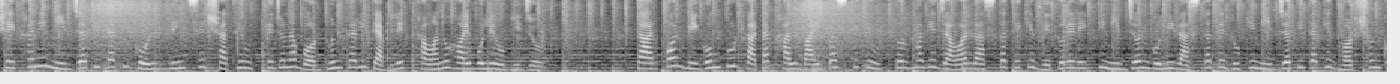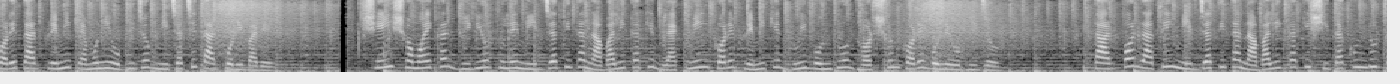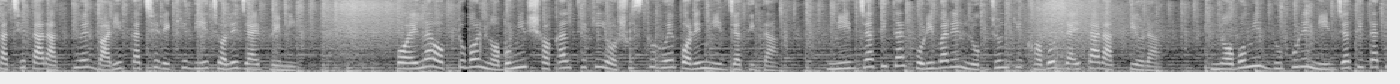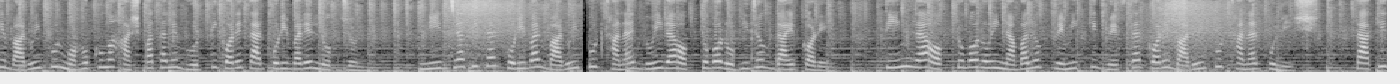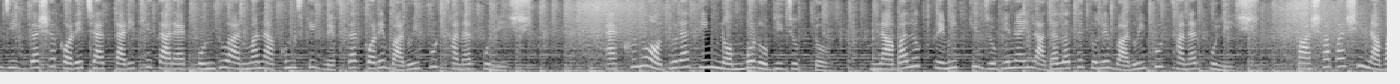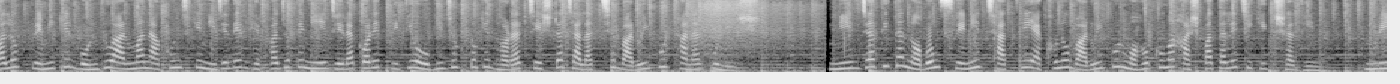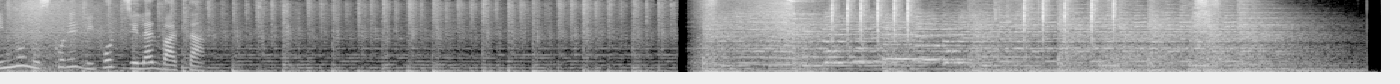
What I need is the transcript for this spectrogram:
সেখানে নির্যাতিতাকে কোল্ড ড্রিঙ্কসের সাথে উত্তেজনা বর্ধনকারী ট্যাবলেট খাওয়ানো হয় বলে অভিযোগ। তারপর বেগমপুর কাটাখাল বাইপাস থেকে উত্তরভাগে যাওয়ার রাস্তা থেকে ভেতরের একটি নির্জন গলি রাস্তাতে ঢুকে নির্যাতিতাকে ধর্ষণ করে তার প্রেমিক এমনই অভিযোগ নিচাচে তার পরিবারের সেই সময়কার ভিডিও তুলে নির্যাতিতা নাবালিকাকে ব্ল্যাকমেইল করে প্রেমিকের দুই বন্ধুও ধর্ষণ করে বলে অভিযোগ। তারপর রাতেই নির্যাতিতা নাবালিকাকে সীতাকুণ্ডুর কাছে তার আত্মীয়ের বাড়ির কাছে রেখে দিয়ে চলে যায় প্রেমিক। পয়লা অক্টোবর নবমীর সকাল থেকেই অসুস্থ হয়ে পড়েন নির্যাতিতা। নির্যাতিতার পরিবারের লোকজনকে খবর দেয় তার আত্মীয়রা। নবমীর দুপুরে নির্যাতিতাকে বারুইপুর মহকুমা হাসপাতালে ভর্তি করে তার পরিবারের লোকজন। নির্যাতিতার পরিবার বারুইপুর থানায় দুই রা অক্টোবর অভিযোগ দায়ের করে। তিন রা অক্টোবর ওই নাবালক প্রেমিককে গ্রেফতার করে বারুইপুর থানার পুলিশ। তাকে জিজ্ঞাসা করে চার তারিখে তার এক বন্ধু আরমান আকুঞ্জকে গ্রেফতার করে বারুইপুর থানার পুলিশ। এখনও অধরা তিন নম্বর অভিযুক্ত। নাবালক প্রেমিককে জুভেনাইল আদালতে তোলে বারুইপুর থানার পুলিশ। পাশাপাশি নাবালক প্রেমিকের বন্ধু আরমান আকুঞ্জকে নিজেদের হেফাজতে নিয়ে জেরা করে তৃতীয় অভিযুক্তকে ধরার চেষ্টা চালাচ্ছে বারুইপুর থানার পুলিশ। নির্যাতিতা নবম শ্রেণির ছাত্রী এখনও বারুইপুর মহকুমা হাসপাতালে চিকিৎসাধীন। মৃণ্ম নস্করের রিপোর্ট জেলার বার্তা।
